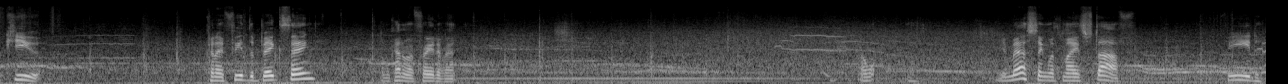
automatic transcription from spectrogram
So cute. Can I feed the big thing? I'm kind of afraid of it. You're messing with my stuff. Feed.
